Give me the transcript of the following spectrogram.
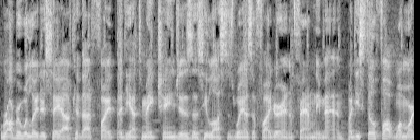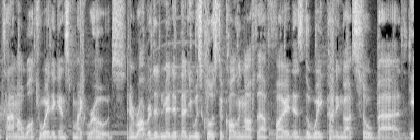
Robert would later say after that fight that he had to make changes as he lost his way as a fighter and a family man, but he still fought one more time at welterweight against Mike Rhodes. And Robert admitted that he was close to calling off that fight as the weight cutting got so bad. He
